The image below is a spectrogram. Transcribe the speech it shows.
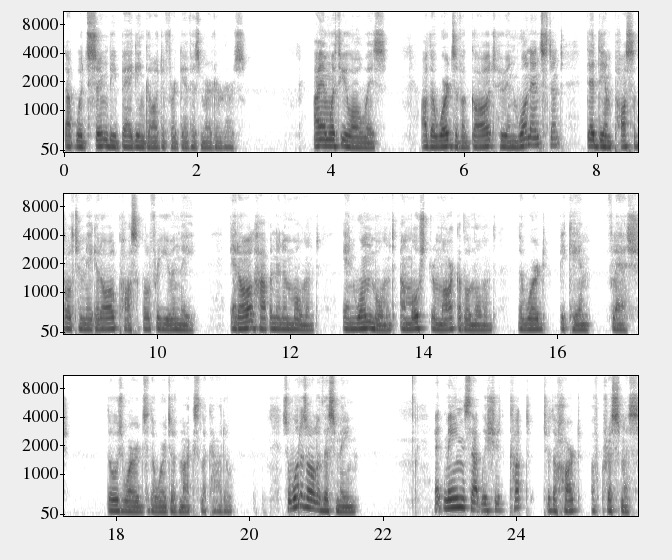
that would soon be begging God to forgive his murderers. I am with you always are the words of a God who, in one instant, did the impossible to make it all possible for you and me. It all happened in a moment, in one moment, a most remarkable moment. The Word became flesh. Those words, the words of Max Lucado. So, what does all of this mean? It means that we should cut to the heart of Christmas,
